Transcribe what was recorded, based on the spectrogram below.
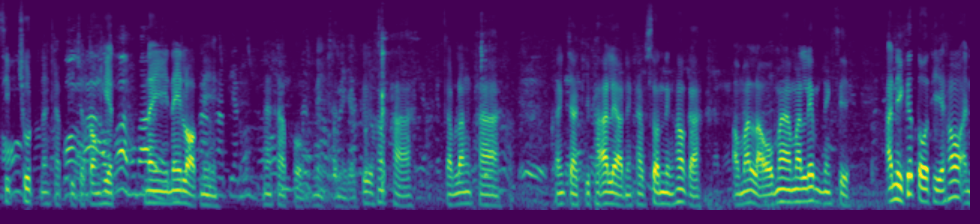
30 ชุดนะครับ ที่จะต้องเฮ็ดในในรอบนี้นะครับผมนี่อันนี้ก็คือเฮาพากำลังพา หลังจากที่พาแล้วนะครับ ส่วนหนึ่งเฮาก็เอามาเหลามามาเล่มจังซี่อันนี้คือตัวที่เฮาอัน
